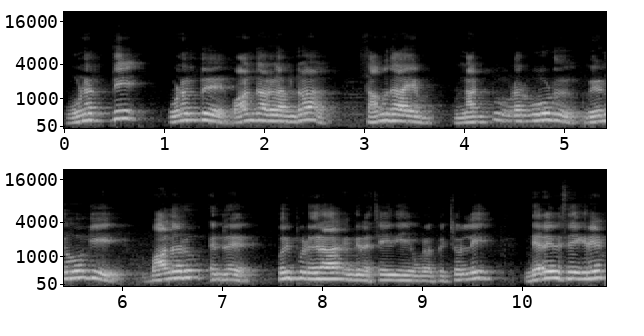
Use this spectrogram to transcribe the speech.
உணர்த்தி உணர்ந்து வாழ்ந்தார்கள் என்றால் சமுதாயம் நட்பு உணர்வோடு மேலோங்கி வளரும் என்று குறிப்பிடுகிறார் என்கிற செய்தியை உங்களுக்கு சொல்லி நிறைவு செய்கிறேன்.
